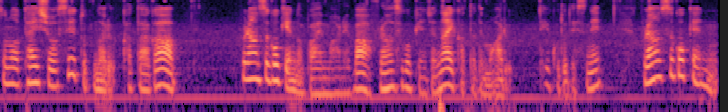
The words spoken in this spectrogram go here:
その対象生徒となる方がフランス語圏の場合もあればフランス語圏じゃない方でもあるっていうことですね。フランス語圏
